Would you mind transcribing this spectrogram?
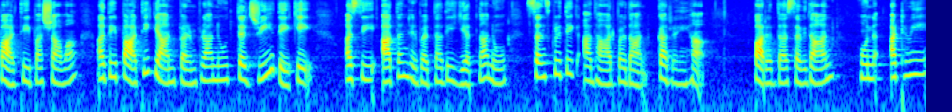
ਭਾਰਤੀ ਭਾਸ਼ਾਵਾਂ ਅਤੇ ਭਾਰਤੀ ਗਿਆਨ ਪਰੰਪਰਾ ਨੂੰ ਤਰਜੀਹ ਦੇ ਕੇ ਅਸੀਂ ਆਤਮ ਨਿਰਭਰਤਾ ਦੇ ਯਤਨਾਂ ਨੂੰ ਸੰਸਕ੍ਰਿਤਿਕ ਆਧਾਰ ਪ੍ਰਦਾਨ ਕਰ ਰਹੇ ਹਾਂ। ਭਾਰਤ ਦਾ ਸੰਵਿਧਾਨ ਹੁਣ 8ਵੀਂ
